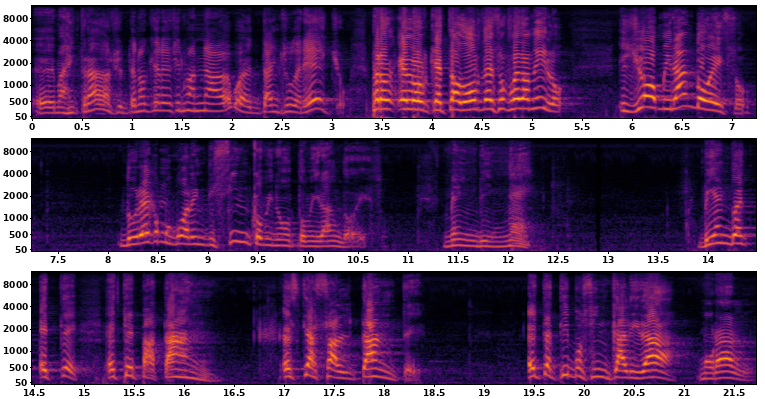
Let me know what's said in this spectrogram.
eh, magistrada, si usted no quiere decir más nada, pues está en su derecho. Pero el orquestador de eso fue Danilo. Y yo mirando eso, duré como 45 minutos mirando eso. Me indigné. Viendo este, este patán, este asaltante, este tipo sin calidad moral,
